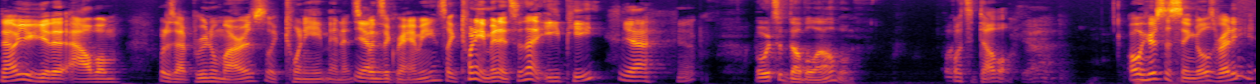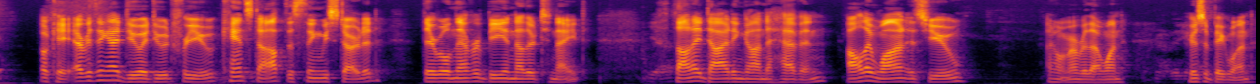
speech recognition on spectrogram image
Now you get an album. What is that? Bruno Mars, like 28 minutes, Yeah. wins a Grammy. It's like 28 minutes. Isn't that an EP? Yeah. Yeah. Oh, it's a double album. Oh, What's a double? Yeah. Oh, here's the singles. Ready? Okay, everything I do, I do it for you. Can't stop this thing we started. There will never be another tonight. Thought I died and gone to heaven. All I want is you. I don't remember that one. Here's a big one.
